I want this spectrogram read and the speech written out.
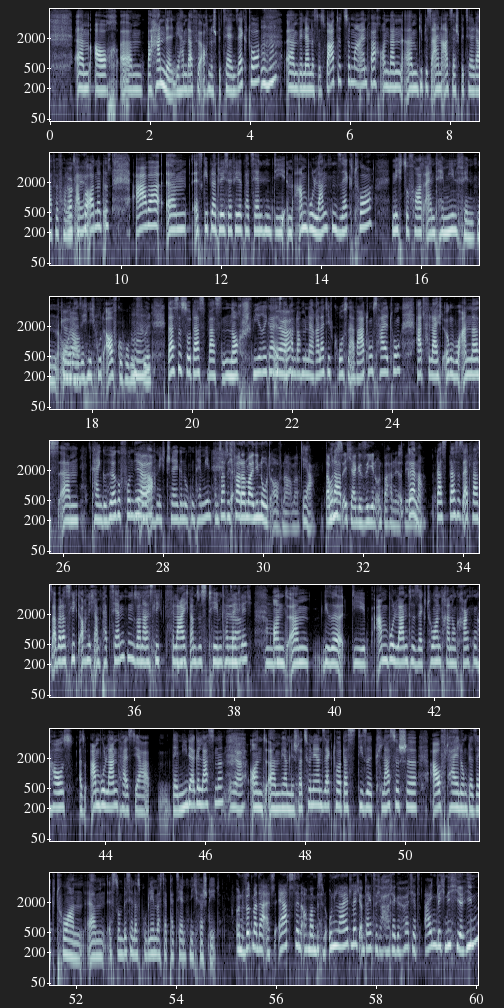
ähm, auch ähm, behandeln. Wir haben dafür auch einen speziellen Sektor. Mhm. Ähm, wir nennen es das Wartezimmer einfach. Und dann ähm, gibt es einen Arzt, der speziell dafür von uns Okay. abgeordnet ist. Aber ähm, es gibt natürlich sehr viele Patienten, die im ambulanten Sektor nicht sofort einen Termin finden Genau. oder sich nicht gut aufgehoben fühlen. Das ist so das, was noch schwieriger ist. Ja. Da kommt auch mit einer relativ großen Erwartungshaltung, hat vielleicht irgendwo anders ähm, kein Gehör gefunden Ja. oder auch nicht schnell genug einen Termin. Und sagt, ich fahre dann mal in die Notaufnahme. Ja. Da Oder- muss ich ja gesehen und behandelt werden. Genau, das, das ist etwas, aber das liegt auch nicht am Patienten, sondern es liegt vielleicht am System tatsächlich. Und ähm, diese die ambulante Sektorentrennung Krankenhaus, also ambulant heißt ja der Niedergelassene. Ja. Und ähm, wir haben den stationären Sektor, dass diese klassische Aufteilung der Sektoren ähm, ist so ein bisschen das Problem, was der Patient nicht versteht. Und wird man da als Ärztin auch mal ein bisschen unleidlich und denkt sich, oh, der gehört jetzt eigentlich nicht hier hin,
